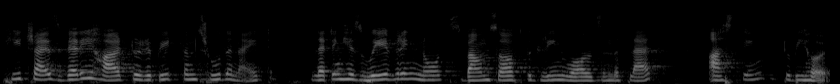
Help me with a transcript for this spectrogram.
He tries very hard to repeat them through the night, letting his wavering notes bounce off the green walls in the flat, asking to be heard.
